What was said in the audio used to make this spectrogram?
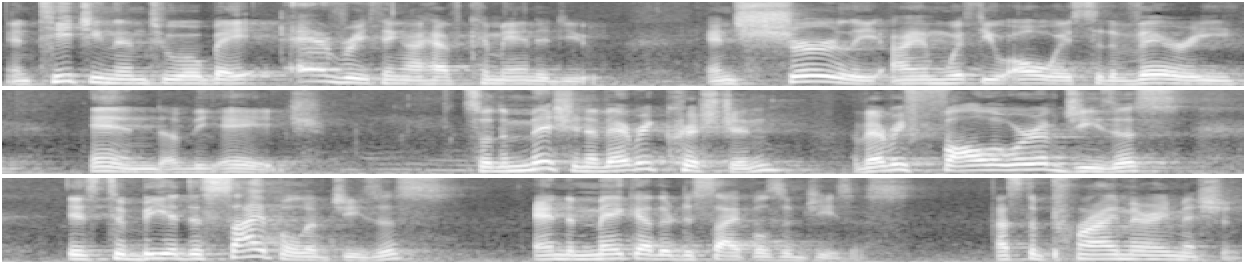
and teaching them to obey everything I have commanded you. And surely I am with you always to the very end of the age. So, the mission of every Christian, of every follower of Jesus, is to be a disciple of Jesus and to make other disciples of Jesus. That's the primary mission.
